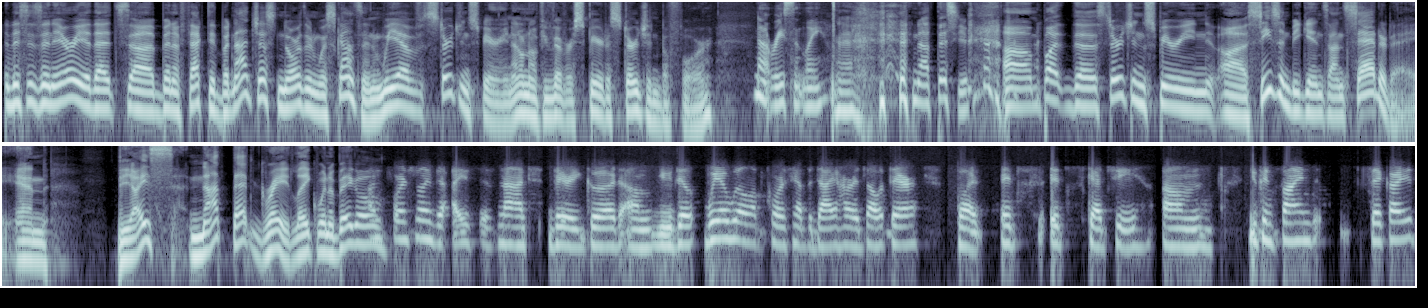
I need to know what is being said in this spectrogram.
This is an area that's uh, been affected, but not just northern Wisconsin. We have sturgeon spearing. I don't know if you've ever speared a sturgeon before. Not recently. not this year. Um, but the sturgeon spearing uh, season begins on Saturday, and the ice not that great. Lake Winnebago. Unfortunately, the ice is not very good. Um, you do, we will, of course, have the diehards out there, but it's it's sketchy. Um, you can find thick ice,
